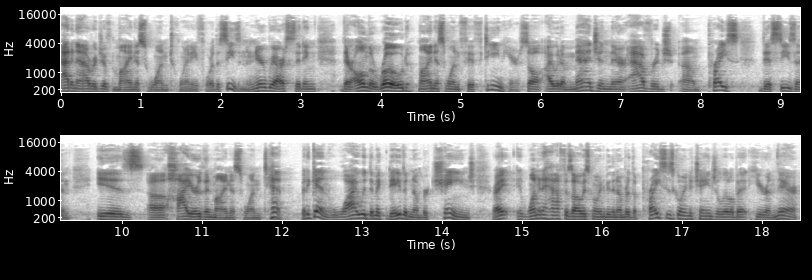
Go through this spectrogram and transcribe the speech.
at an average of minus 120 for the season. And here we are sitting they're on the road minus 115 here. So i would imagine their average um, price this season is uh, higher than minus 110 but again, why would the McDavid number change, right? One and a half is always going to be the number. The price is going to change a little bit here and there.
